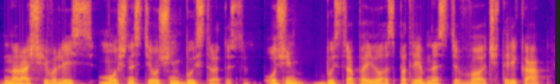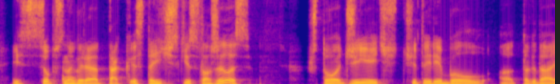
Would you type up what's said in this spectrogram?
наращивались мощности очень быстро. То есть очень быстро появилась потребность в 4К. И, собственно говоря, так исторически сложилось, что GH4 был а, тогда,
